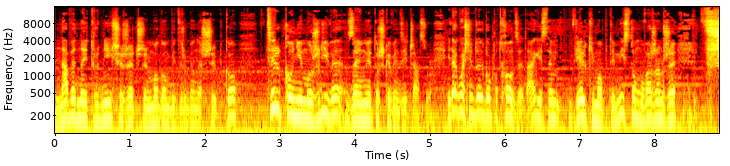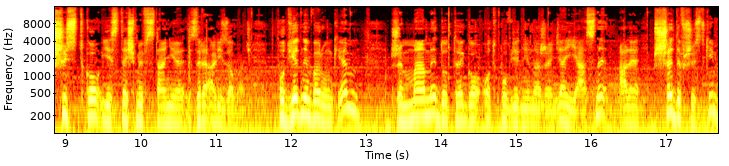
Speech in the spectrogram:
nawet najtrudniejsze rzeczy mogą być zrobione szybko, tylko niemożliwe zajmuje troszkę więcej czasu. I tak właśnie do tego podchodzę, tak? Jestem wielkim optymistą, uważam, że wszystko jesteśmy w stanie zrealizować. Pod jednym warunkiem, że mamy do tego odpowiednie narzędzia, jasne, ale przede wszystkim,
